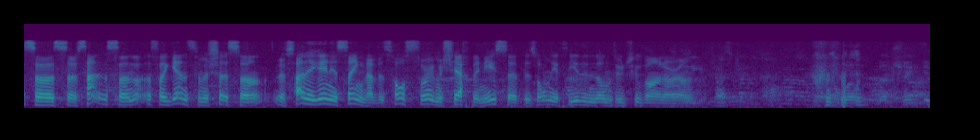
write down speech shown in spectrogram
so so so, so, so again, so Mashiach, so if Saadia Gaon is saying that this whole story of Mashiach ben Yosef is only if the Yidden don't do tshuva on our own. well, well, saying the,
